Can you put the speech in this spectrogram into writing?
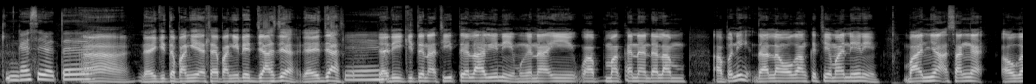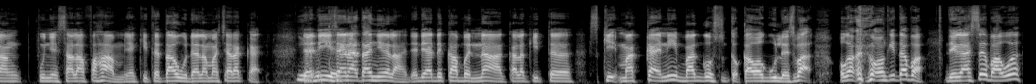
Terima kasih doktor. Ha, jadi kita panggil saya panggil dia Jaz je. Jadi Jaz. Okay. Jadi kita nak ceritalah hari ni mengenai uh, pemakanan dalam apa ni? Dalam orang kencing manis ni. Banyak sangat orang punya salah faham yang kita tahu dalam masyarakat. Ya, Jadi betul. saya nak tanyalah. Jadi adakah benar kalau kita skip makan ni bagus untuk kawal gula? Sebab orang orang kita apa? Dia rasa bahawa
